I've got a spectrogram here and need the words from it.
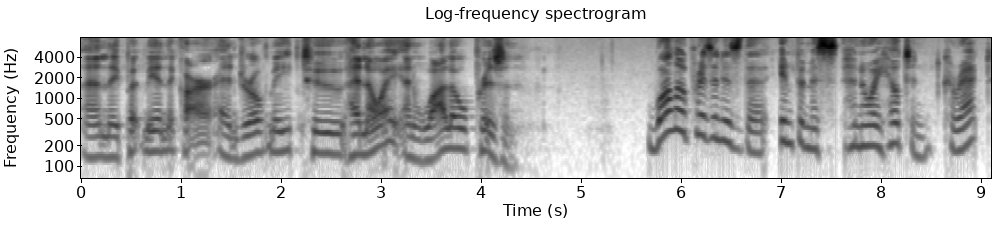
and they put me in the car and drove me to Hanoi and Hoa Lo Prison. Hoa Lo Prison is the infamous Hanoi Hilton, correct?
